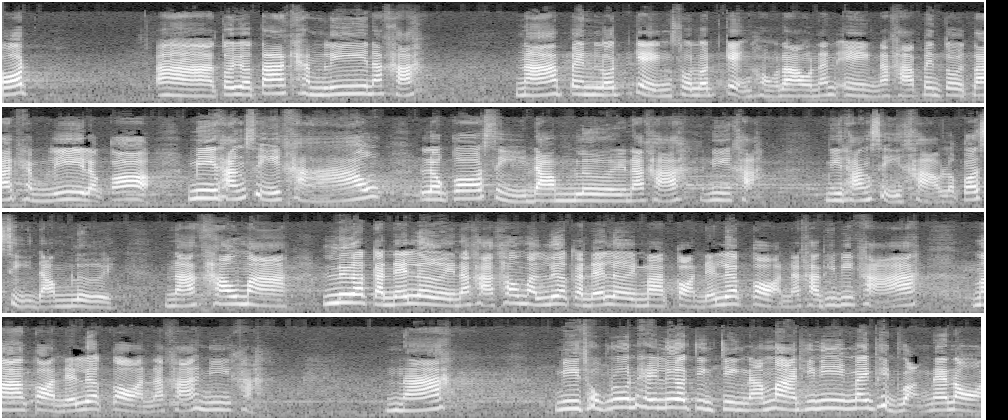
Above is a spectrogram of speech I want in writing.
รถโตโยต้าแคมรี่นะคะ นะเป็นรถเก่งโซนรถเก่งของเรานั่นเองนะคะ เป็น Toyota Camry แล้วก็มีทั้งสีขาว แล้วก็สีดำเลยนะคะ นี่ค่ะ มีทั้งสีขาวแล้วก็สีดำเลยนะเข้ามาเลือกกันได้เลยนะคะ เข้ามาเลือกกันได้เลย มาก่อนได้เลือกก่อนนะคะ พี่พี่ขามาก่อนได้เลือกก่อนนะคะ นี่ค่ะ นะ มีทุกรุ่นให้เลือกจริง ๆ นะ มาที่นี่ไม่ผิดหวังแน่นอน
